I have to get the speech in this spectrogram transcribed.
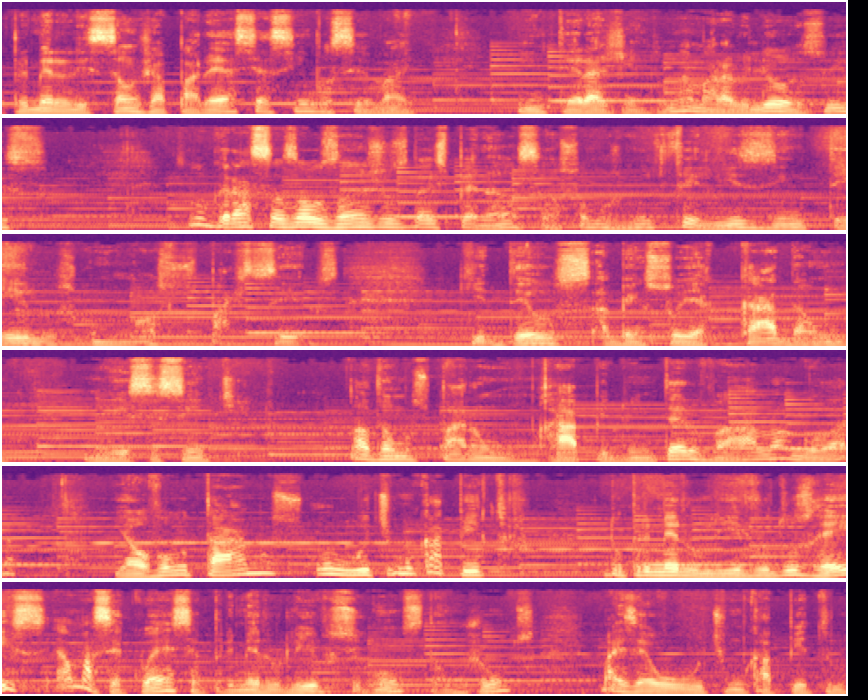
a primeira lição já aparece e assim você vai interagindo. Não é maravilhoso isso? Tudo graças aos anjos da esperança. Nós somos muito felizes em tê-los como nossos parceiros. Que Deus abençoe a cada um nesse sentido. Nós vamos para um rápido intervalo agora e ao voltarmos, o último capítulo do primeiro livro dos reis. É uma sequência, primeiro livro, segundo, estão juntos, mas é o último capítulo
